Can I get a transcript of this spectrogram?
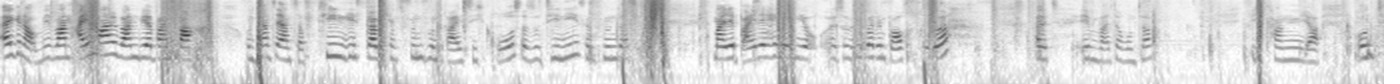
Äh, genau, wir waren einmal waren wir beim Bach. Und ganz ernsthaft, Tini ist, glaube ich, 1,35 groß. Also Tini ist 1,35 meine Beine hängen hier so über den Bauch drüber. Halt eben weiter runter. Ich kann, ja. Und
